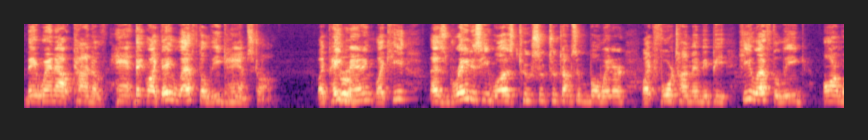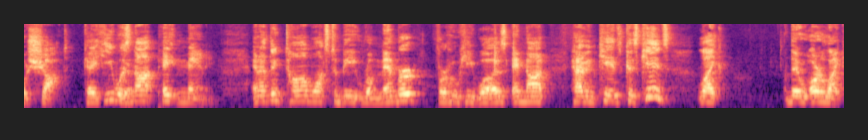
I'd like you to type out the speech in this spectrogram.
They went out kind of ham. They like they left the league hamstrung. Like Peyton True. Manning, like he as great as he was, two two time Super Bowl winner, like four time MVP. He left the league. Arm was shot. Okay, he was Yeah. not Peyton Manning, and I think Tom wants to be remembered for who he was and not having kids because kids like they are like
